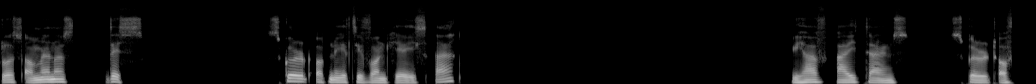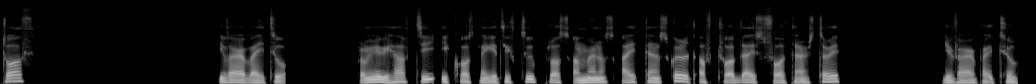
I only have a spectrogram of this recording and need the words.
plus or minus this. Square root of negative 1 here is r. We have i times square root of 12 divided by 2. From here we have t equals negative 2 plus or minus i times square root of 12, that is 4 times 3, divided by 2.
